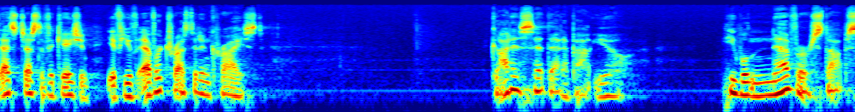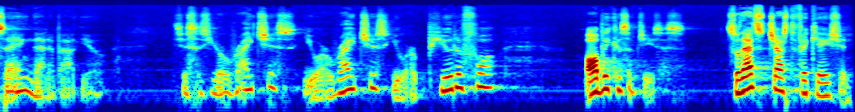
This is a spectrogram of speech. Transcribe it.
That's justification. If you've ever trusted in Christ, God has said that about you. He will never stop saying that about you. He just says, You're righteous, you are righteous, you are beautiful, all because of Jesus. So that's justification.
